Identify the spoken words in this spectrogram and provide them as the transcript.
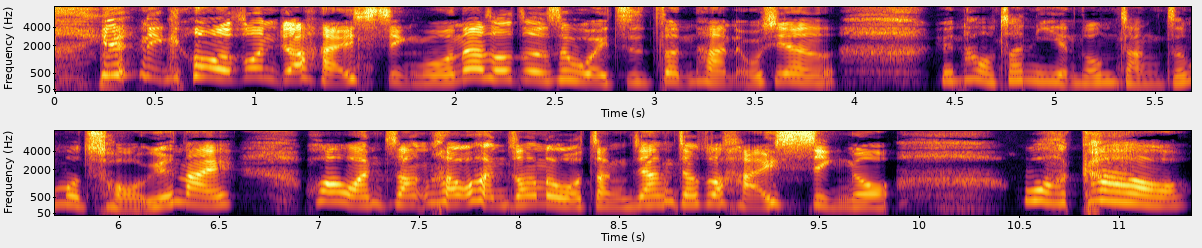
因为你跟我说你觉得还行，我那时候真的是为之震撼的。我现在原来我在你眼中长这么丑，原来化完妆化完妆的我长这样叫做还行哦。哇靠！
